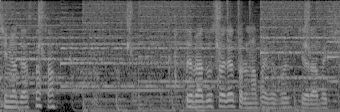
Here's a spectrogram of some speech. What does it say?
Ține de asta sau? Trebuie adus radiatorul înapoi pe poziție la vechi.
